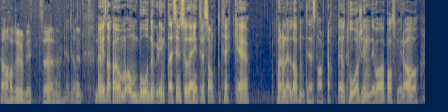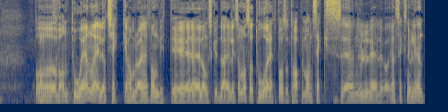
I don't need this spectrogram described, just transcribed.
Da hadde du blitt uh, helt. Men vi snakka jo om, om Bodø-Glimt. Jeg syns jo det er interessant å trekke paralleller til start. da Det er jo to år siden de var på Aspmyra og, og, og vant 2-1. Og Elliot Kjekk hamra inn et vanvittig eh, langskudd der, liksom. Og så to år etterpå så taper man 6-0, eller ja, 6-0 igjen.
